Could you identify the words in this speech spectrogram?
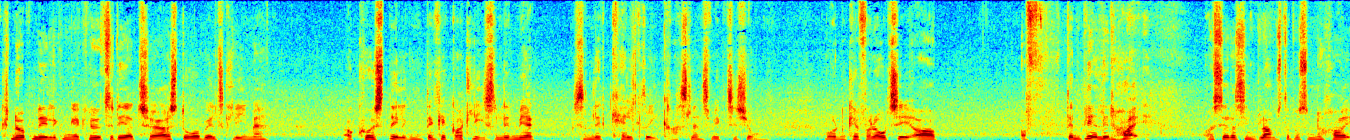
knopnelliken er knyttet til det her tørre storebæltsklima. Og kustnelliken, den kan godt lide sådan lidt mere sådan lidt kalkrig græslandsvegetation, hvor den kan få lov til at, at den bliver lidt høj og sætter sine blomster på sådan en høj,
